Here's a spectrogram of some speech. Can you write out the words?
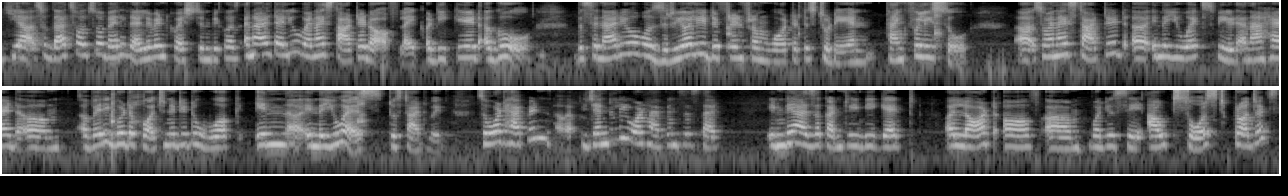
Yeah, so that's also a very relevant question because, and I'll tell you, when I started off like a decade ago, the scenario was really different from what it is today, and thankfully so. Uh, so when I started uh, in the UX field, and I had um, a very good opportunity to work in uh, in the US to start with. So what happened? Uh, generally, what happens is that India as a country, we get a lot of um, what you say outsourced projects.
